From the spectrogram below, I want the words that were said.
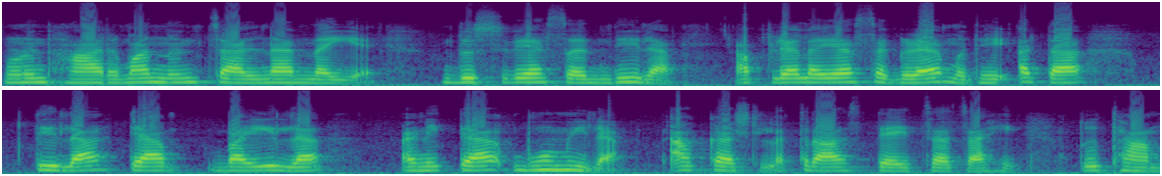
म्हणून हार मानून चालणार नाही आहे दुसऱ्या संधीला आपल्याला या सगळ्यामध्ये आता तिला त्या बाईला आणि त्या भूमीला आकाशला त्रास द्यायचाच आहे. तू थांब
